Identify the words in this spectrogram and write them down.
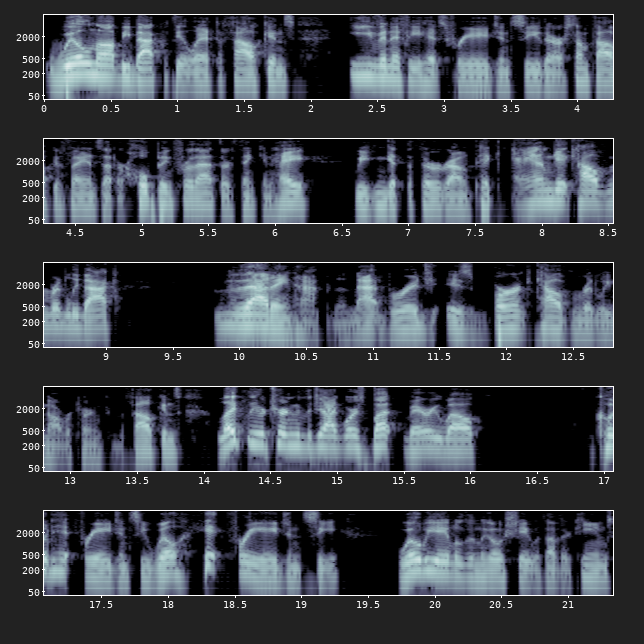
will not be back with the Atlanta Falcons even if he hits free agency. There are some Falcons fans that are hoping for that. They're thinking, hey, we can get the third round pick and get Calvin Ridley back. That ain't happening. That bridge is burnt. Calvin Ridley not returning to the Falcons, likely returning to the Jaguars, but very well could hit free agency, will hit free agency, will be able to negotiate with other teams.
